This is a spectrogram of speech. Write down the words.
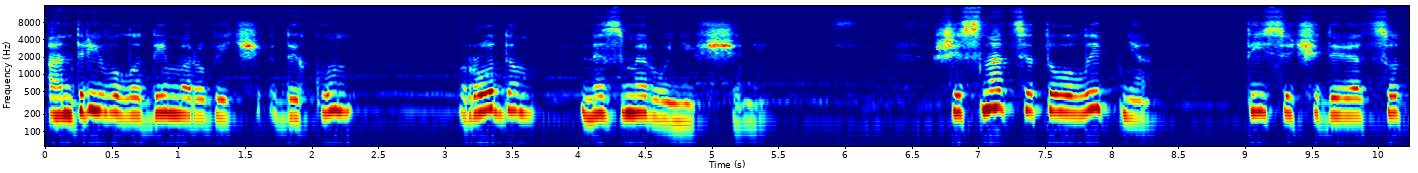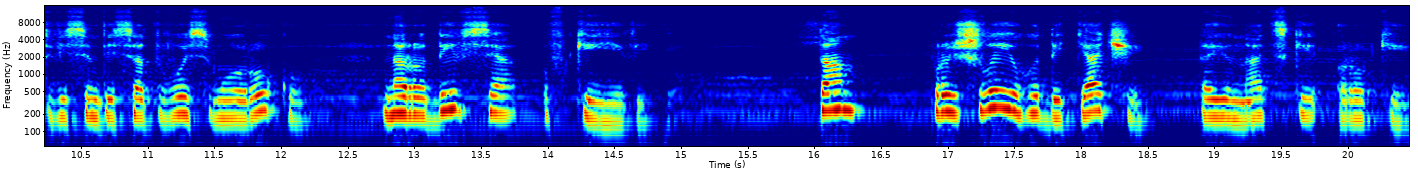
Андрій Володимирович Дикун родом не з Миронівщини. 16 липня 1988 року народився в Києві. Там пройшли його дитячі та юнацькі роки.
